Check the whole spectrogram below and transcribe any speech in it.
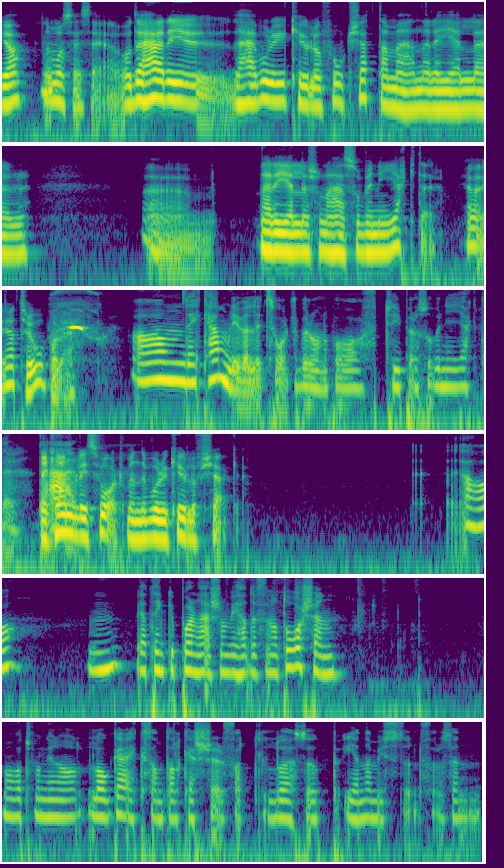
Ja, det måste jag säga. Och det här, är ju, det här vore ju kul att fortsätta med när det gäller ehm, när det gäller sådana här souvenirjakter. Jag, jag tror på det. Ja, men det kan bli väldigt svårt beroende på vad typer av souvenirjakter Det kan är. bli svårt, men det vore kul att försöka. Ja. Mm. Jag tänker på den här som vi hade för något år sedan. Man var tvungen att logga x antal cacher för att lösa upp ena mysten. För att sen,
